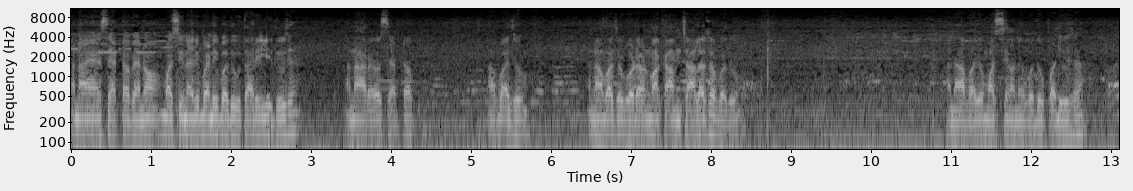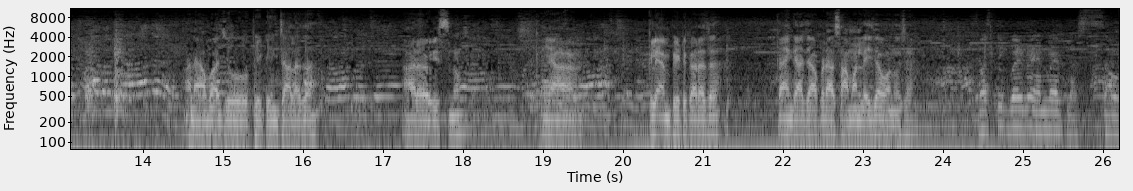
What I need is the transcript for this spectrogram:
અને સેટઅપ એનો મશીનરી બની બધું ઉતારી લીધું છે. અને આ રહ્યો સેટઅપ આ બાજુ. અને આ બાજુ ગોડાઉનમાં કામ ચાલે છે બધું. અને આ બાજુ મશીનો ને બધું પડ્યું છે. અને આ બાજુ ફિટિંગ ચાલે છે. આ રહ્યો વિષ્ણુ. અહીંયા ક્લેમ ફિટ કરે છે. કારણ કે આજે આપણે આ સામાન લઈ જવાનું છે. નો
